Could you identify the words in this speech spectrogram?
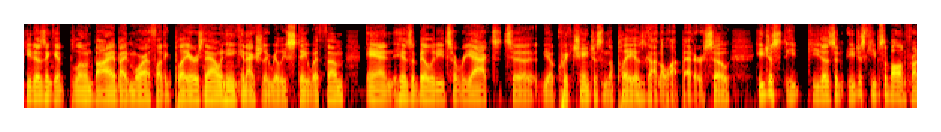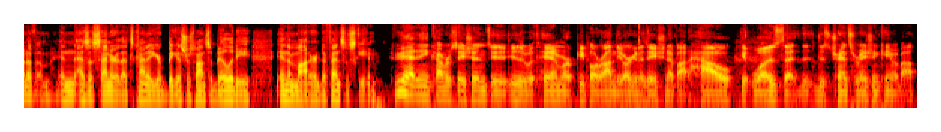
he doesn't get blown by by more athletic players now, and he can actually really stay with them. And his ability to react to you know quick changes in the play has gotten a lot better. So he just he he doesn't he just keeps the ball in front of him, and as a center, that's kind of your biggest responsibility in the modern defensive scheme. Have you had any conversations either with him or people around the organization about how it was that th- this transformation came about?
